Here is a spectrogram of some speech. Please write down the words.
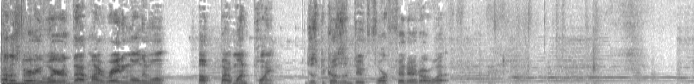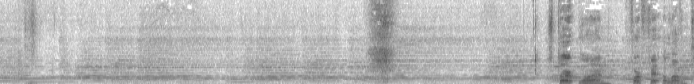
That is very weird that my rating only went up by one point. Just because the dude forfeited or what? Start one, forfeit 11 times.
